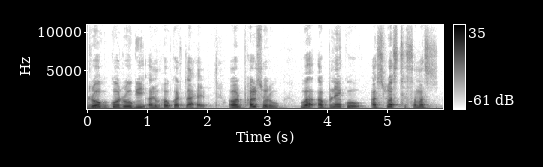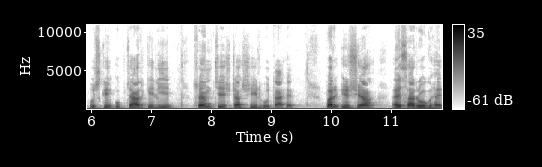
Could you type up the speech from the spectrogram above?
रोग को रोगी अनुभव करता है, और फलस्वरूप वह अपने को अस्वस्थ समझ उसके उपचार के लिए स्वयं चेष्टाशील होता है। पर ईर्ष्या ऐसा रोग है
